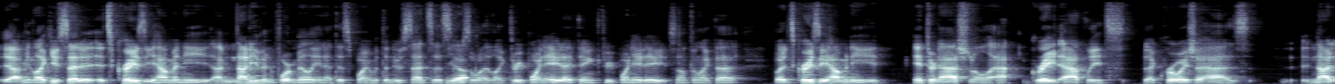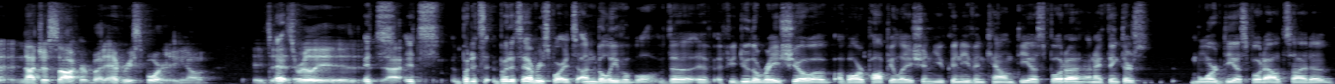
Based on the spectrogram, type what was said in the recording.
Yeah, I mean, like you said, it, it's crazy how many. I'm not even four million at this point with the new census. Yeah. It was what like 3.8, I think, 3.88, something like that. But it's crazy how many international great athletes that Croatia has. Not not just soccer, but every sport. You know, it's, it's really it's it's but it's but it's every sport. It's unbelievable. The if, if you do the ratio of, of our population, you can even count diaspora, and I think there's more diaspora outside of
